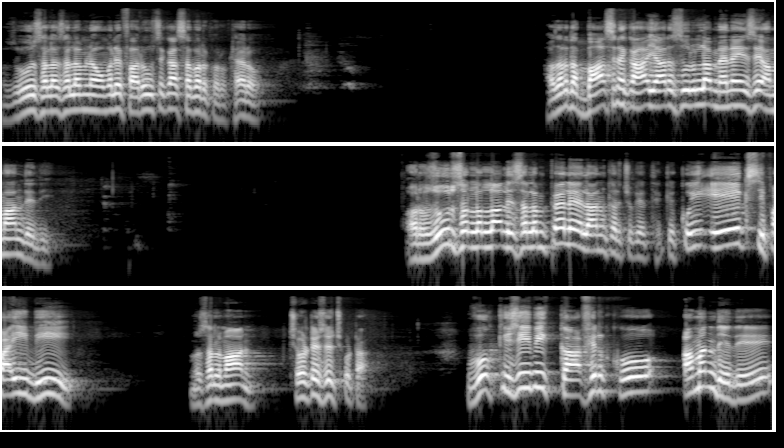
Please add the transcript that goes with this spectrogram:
حضور صلی اللہ علیہ وسلم نے عمر فاروق سے کہا، صبر کرو، ٹھہرو۔ حضرت عباس نے کہا، یا رسول اللہ، میں نے اسے امان دے دی۔ اور حضور صلی اللہ علیہ وسلم پہلے اعلان کر چکے تھے کہ کوئی ایک سپاہی بھی مسلمان چھوٹے سے چھوٹا وہ کسی بھی کافر کو امن دے دے،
